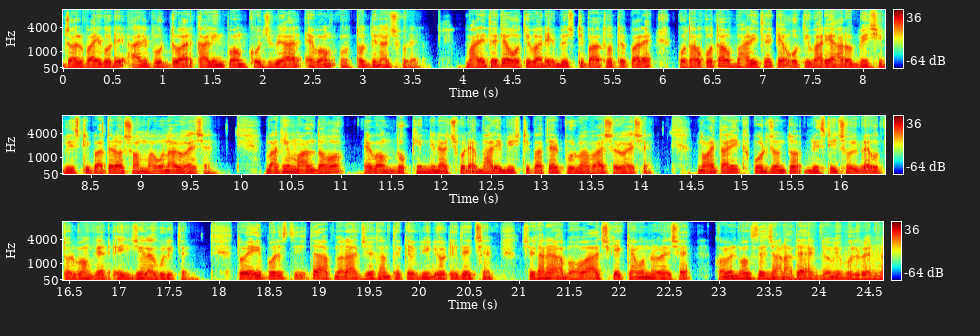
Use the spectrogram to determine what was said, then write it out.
জলপাইগুড়ি, আলিপুরদুয়ার, কালিম্পং, কোচবিহার এবং উত্তর দিনাজপুরে। ভারী থেকে অতি ভারী বৃষ্টিপাত হতে পারে। কোথাও কোথাও ভারী থেকে অতি ভারী আরও বেশি বৃষ্টিপাতেরও সম্ভাবনা রয়েছে। বাকি মালদহ এবং দক্ষিণ দিনাজপুরে ভারী বৃষ্টিপাতের পূর্বাভাস রয়েছে। নয় তারিখ পর্যন্ত বৃষ্টি চলবে উত্তরবঙ্গের এই জেলাগুলিতে। তো এই পরিস্থিতিতে আপনারা যেখান থেকে ভিডিওটি দেখছেন সেখানে আবহাওয়া আজকে কেমন রয়েছে কমেন্ট বক্সে জানাতে একদমই ভুলবেন না।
